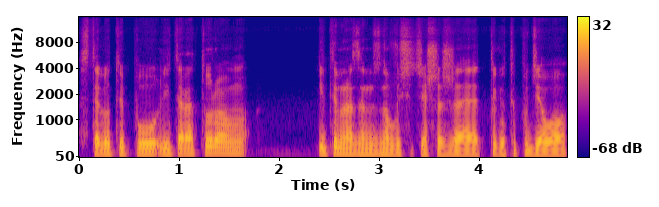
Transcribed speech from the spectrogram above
z tego typu literaturą i tym razem znowu się cieszę, że tego typu dzieło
